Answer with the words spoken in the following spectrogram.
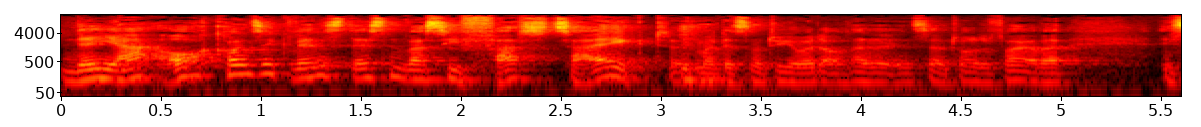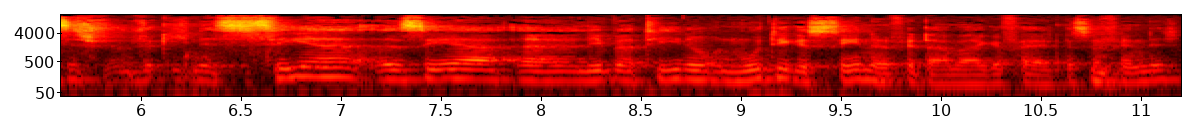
naja, auch Konsequenz dessen, was sie fast zeigt. Ich meine, das ist natürlich heute auch eine inszenatorische Frage, aber es ist wirklich eine sehr, sehr äh, libertine und mutige Szene für damalige Verhältnisse, finde ich.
